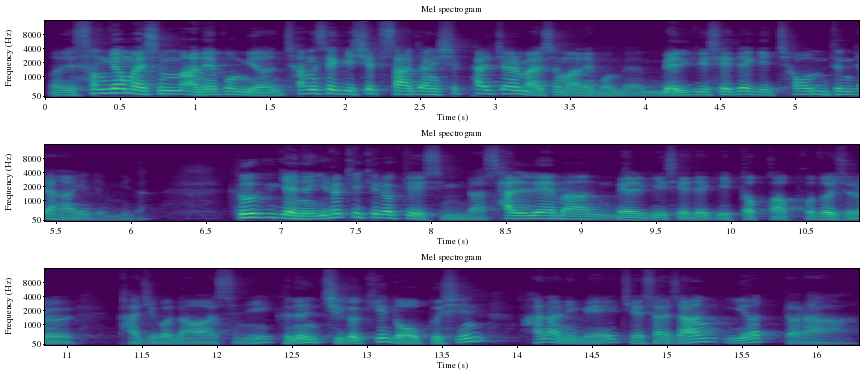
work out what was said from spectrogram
어, 성경 말씀 안에 보면 창세기 14장 18절 말씀 안에 보면 멜기세덱이 처음 등장하게 됩니다. 거기에는 이렇게 기록되어 있습니다. 살레만 멜기세덱이 떡과 포도주를 가지고 나왔으니 그는 지극히 높으신 하나님의 제사장이었더라.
